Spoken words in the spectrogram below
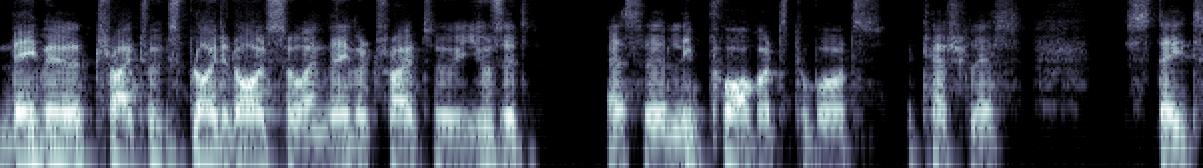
they will try to exploit it also, and they will try to use it as a leap forward towards a cashless state,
